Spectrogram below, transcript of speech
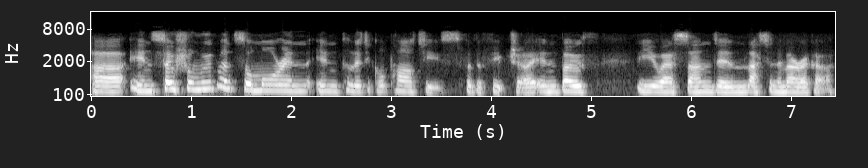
uh, in social movements or more in, in political parties for the future in both the US and in Latin America?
